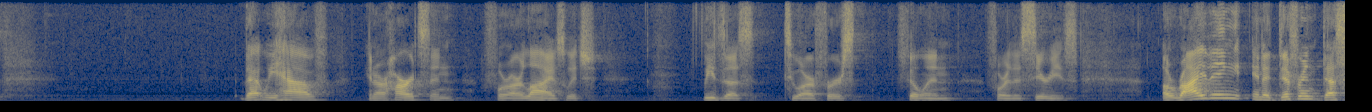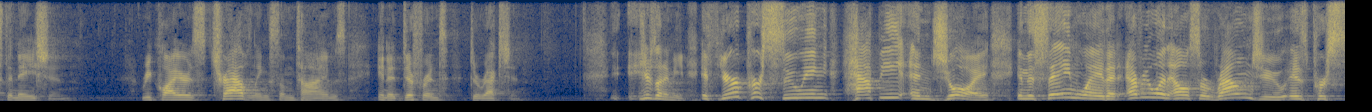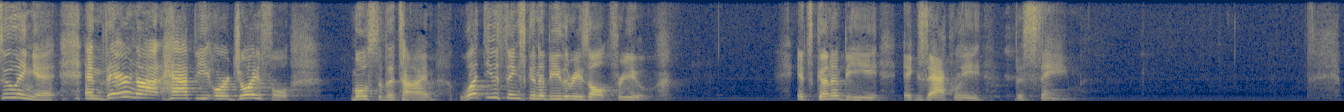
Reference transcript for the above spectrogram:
that we have in our hearts and for our lives, which leads us to our first fill in for this series. Arriving in a different destination requires traveling sometimes in a different direction. Here's what I mean. If you're pursuing happy and joy in the same way that everyone else around you is pursuing it, and they're not happy or joyful most of the time, what do you think is going to be the result for you? It's going to be exactly the same.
